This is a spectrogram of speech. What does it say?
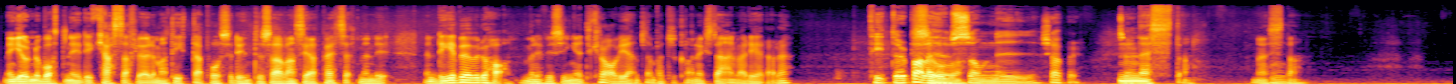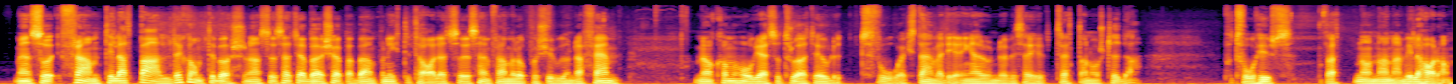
Men grund och botten är det kassaflöde man tittar på så det är inte så avancerat på ett sätt. Men det, men det behöver du ha. Men det finns inget krav egentligen på att du ska ha en extern värderare. Tittar du på alla så, hus som ni köper? Så. Nästan. Nästan. Mm. Men så fram till att Balder kom till börsen, alltså så att jag började köpa början på 90-talet, så sen framme då på 2005 om jag kommer ihåg rätt så tror jag att jag gjorde två externvärderingar under vi säger 13 års tid. På två hus för att någon annan ville ha dem.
